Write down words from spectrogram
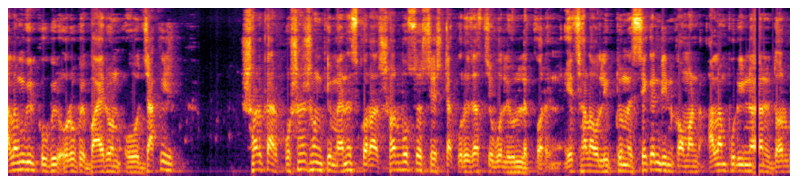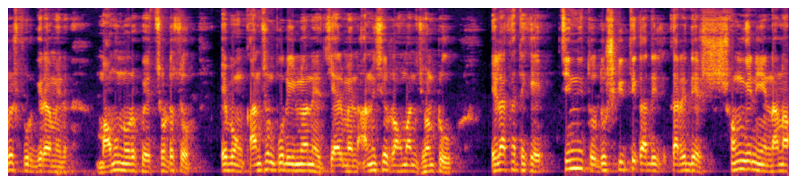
আলমগীর কবির ওরফে বাইরন ও জাকির সরকার প্রশাসনকে ম্যানেজ করার সর্বোচ্চ চেষ্টা করে যাচ্ছে বলে উল্লেখ করেন। এছাড়াও লিপ্টনের সেকেন্ড ইন কমান্ড আলামপুর ইউনিয়নের দরবেশপুর গ্রামের মামুন ওরফে ছোট চোর এবং কাঞ্চনপুর ইউনিয়নের চেয়ারম্যান আনিসুর রহমান ঝন্টু এলাকা থেকে চিহ্নিত দুষ্কৃতিকারীদের সঙ্গে নিয়ে নানা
